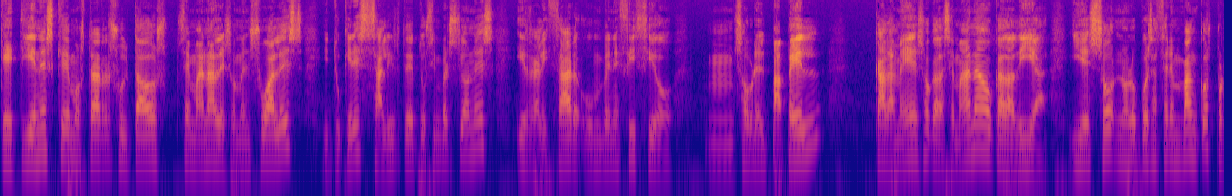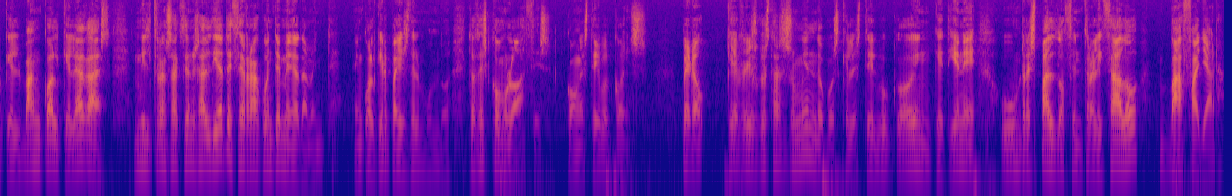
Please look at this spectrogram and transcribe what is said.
que tienes que mostrar resultados semanales o mensuales y tú quieres salirte de tus inversiones y realizar un beneficio mm, sobre el papel cada mes o cada semana o cada día. Y eso no lo puedes hacer en bancos porque el banco al que le hagas mil transacciones al día te cierra la cuenta inmediatamente, en cualquier país del mundo. Entonces, ¿cómo lo haces? Con stablecoins. Pero, ¿qué riesgo estás asumiendo? Pues que el stablecoin que tiene un respaldo centralizado va a fallar.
